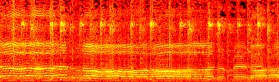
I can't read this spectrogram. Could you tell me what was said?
Narayan, Narayan, Narayan, Narayan,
